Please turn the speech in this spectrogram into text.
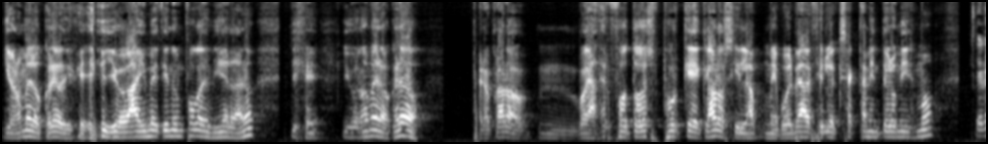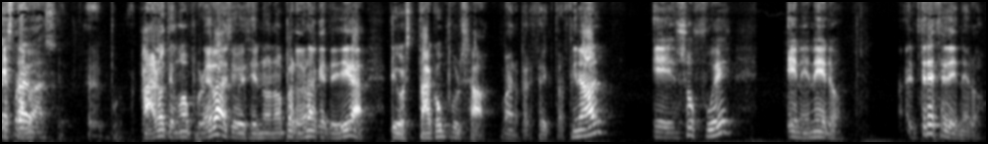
yo no me lo creo, dije, yo ahí metiendo un poco de mierda, ¿no? Dije, yo no me lo creo. Pero claro, mm, voy a hacer fotos porque, claro, si la- me vuelve a decirlo exactamente lo mismo. ¿Tienes está- pruebas? eh, Claro, tengo pruebas. Y voy a decir, no, no, perdona que te diga. Digo, está compulsado. Bueno, perfecto. Al final, eso fue en enero, el 13 de enero.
